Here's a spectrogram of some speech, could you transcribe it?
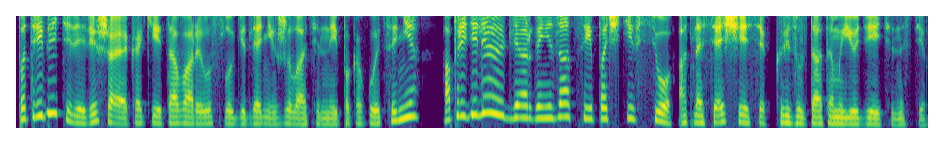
Потребители, решая, какие товары и услуги для них желательны и по какой цене, определяют для организации почти все, относящееся к результатам ее деятельности.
